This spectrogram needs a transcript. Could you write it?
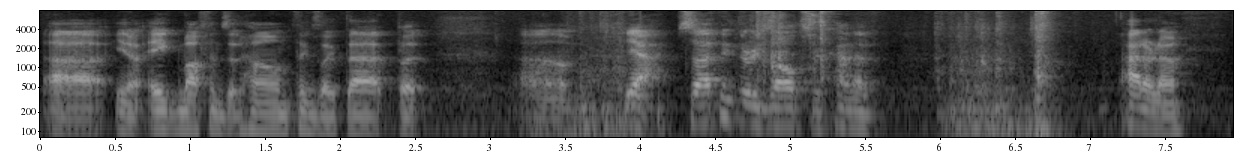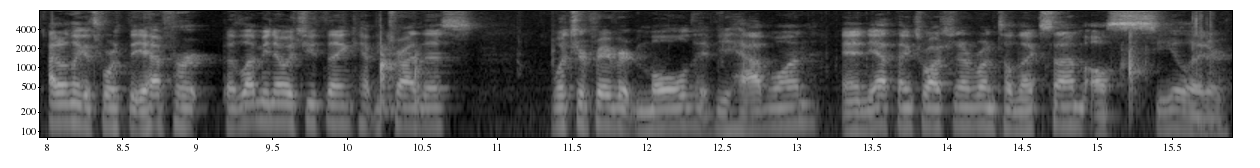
uh, you know, egg muffins at home, things like that. But um, yeah, so I think the results are kind of, I don't know. I don't think it's worth the effort. But let me know what you think. Have you tried this? What's your favorite mold if you have one? And yeah, thanks for watching, everyone. Until next time, I'll see you later.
